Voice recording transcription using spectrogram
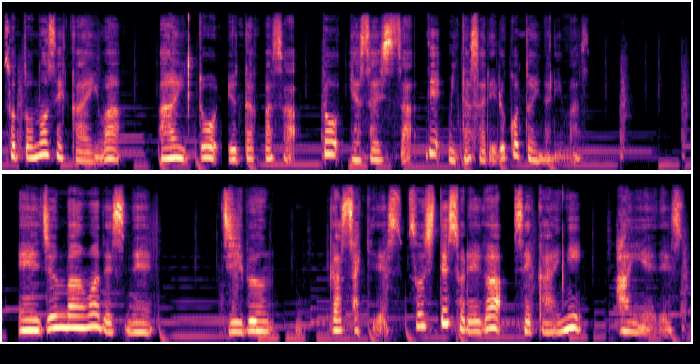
外の世界は愛と豊かさと優しさで満たされることになります。えー、順番はですね、自分が先です。そしてそれが世界に繁栄です。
